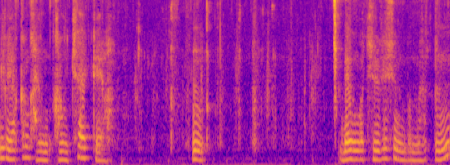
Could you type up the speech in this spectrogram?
이거 약간 강, 강추할게요. 응. 매운 거 즐기시는 분만, 응?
